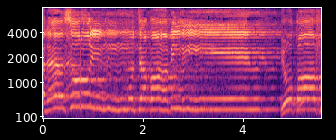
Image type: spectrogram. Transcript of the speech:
على سرر متقابلين. يطاف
